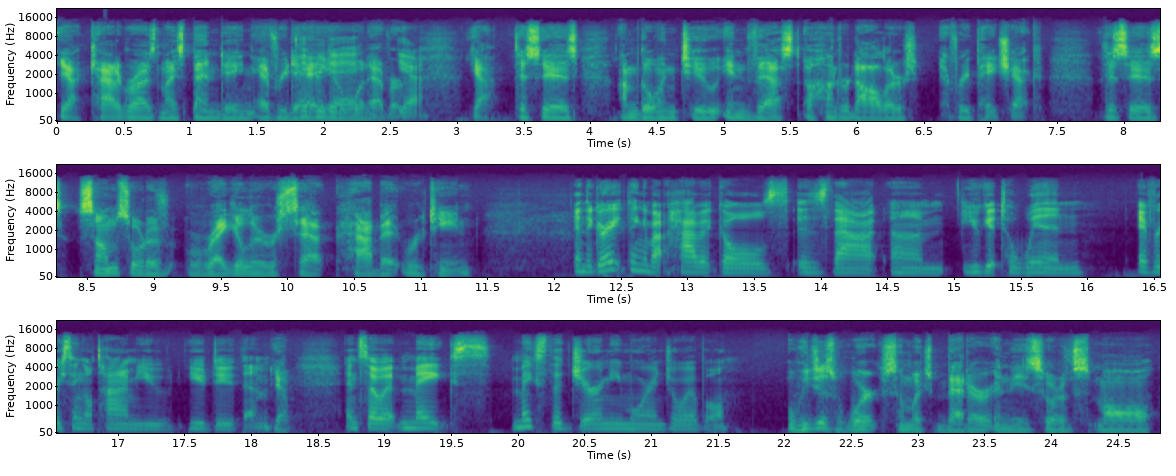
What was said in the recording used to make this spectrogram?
yeah, categorize my spending every day, every day or whatever. Yeah, Yeah, this is I'm going to invest $100 every paycheck. This is some sort of regular set habit routine. and the great thing about habit goals is that um, you get to win every single time you you do them. Yep. and so it makes makes the journey more enjoyable. We just work so much better in these sort of small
